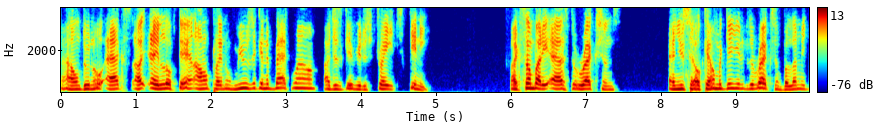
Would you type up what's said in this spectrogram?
I don't do no acts. I, hey, look, Dan, I don't play no music in the background. I just give you the straight skinny. Like somebody asked directions, and you say, "Okay, I'm gonna give you the direction, but let me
